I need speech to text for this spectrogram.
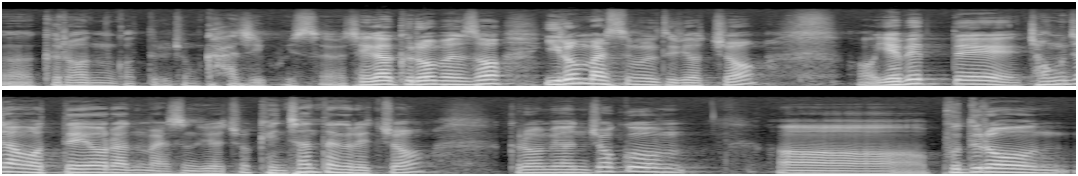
어, 그런 것들을 좀 가지고 있어요. 제가 그러면서 이런 말씀을 드렸죠. 어, 예배 때 정장 어때요?라는 말씀드렸죠. 괜찮다 그랬죠. 그러면 조금 어, 부드러운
